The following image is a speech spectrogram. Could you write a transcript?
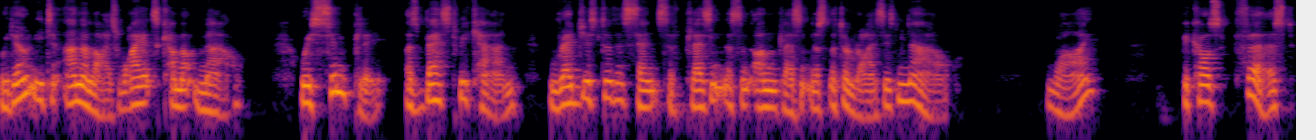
We don't need to analyze why it's come up now. We simply, as best we can, register the sense of pleasantness and unpleasantness that arises now. Why? Because first,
